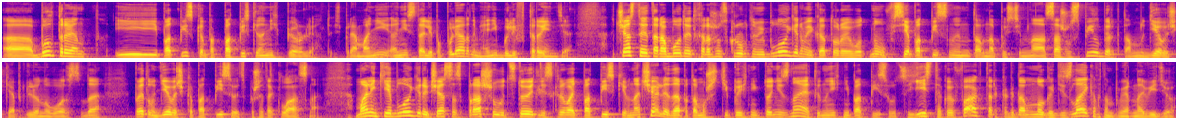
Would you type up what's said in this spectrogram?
э, был тренд, и подписка, подписки на них перли. То есть, прям они, они стали популярными, они были в тренде. Часто это работает хорошо с крупными блогерами, которые вот, ну, все подписаны, там, допустим, на Сашу Спилберг, там, ну, девочки определенного возраста, да, поэтому девочка подписывается, потому что это классно. Маленькие блогеры часто спрашивают, стоит ли скрывать подписки в начале, да, потому что, типа, их никто не знает и на них не подписываются есть такой фактор, когда много дизлайков, например, на видео,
